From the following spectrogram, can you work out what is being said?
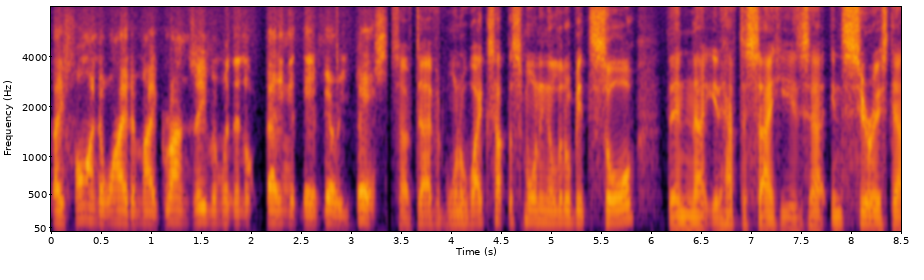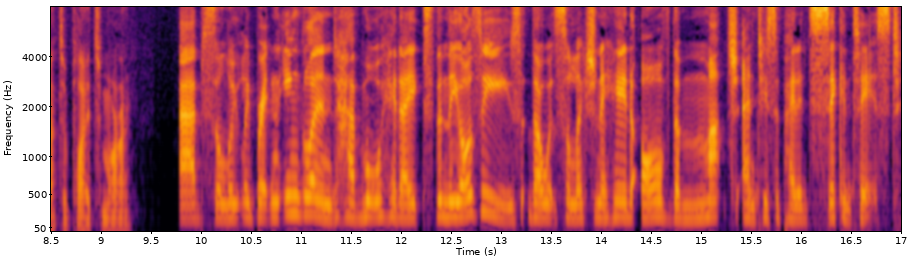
they find a way to make runs even when they're not batting at their very best. So if David Warner wakes up this morning a little bit sore, then uh, you'd have to say he is uh, in serious doubt to play tomorrow. Absolutely. Breton England have more headaches than the Aussies, though it's selection ahead of the much anticipated second test.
